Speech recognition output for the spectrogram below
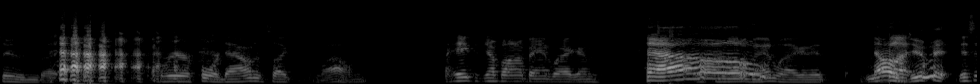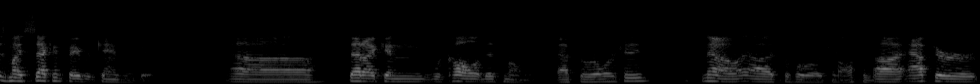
soon, but time. three or four down, it's like wow. I hate to jump on a bandwagon. It's not oh, bandwagon. It, no, But- do it. This is my second favorite Kansas beer uh, that I can recall at this moment. after roller chain, No, uh, it's before Roller Chain. awesome. Uh, after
